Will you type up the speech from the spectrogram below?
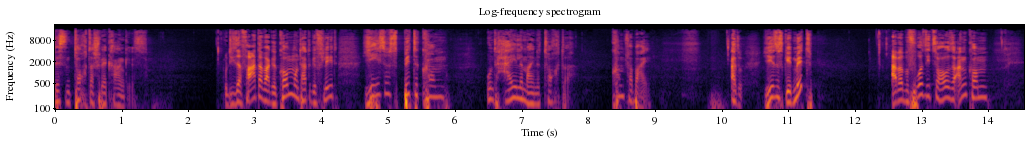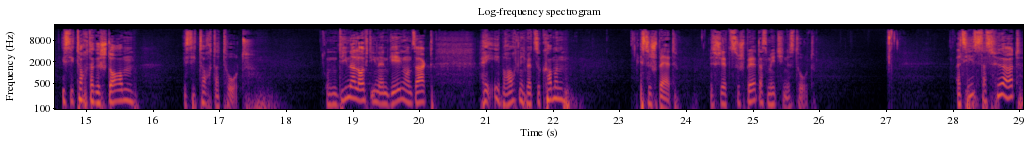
dessen Tochter schwer krank ist. Und dieser Vater war gekommen und hatte gefleht, Jesus, bitte komm und heile meine Tochter. Komm vorbei. Also, Jesus geht mit, aber bevor sie zu Hause ankommen, ist die Tochter gestorben, ist die Tochter tot. Und ein Diener läuft ihnen entgegen und sagt, hey, ihr braucht nicht mehr zu kommen, ist zu spät. Ist jetzt zu spät, das Mädchen ist tot. Als Jesus das hört,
